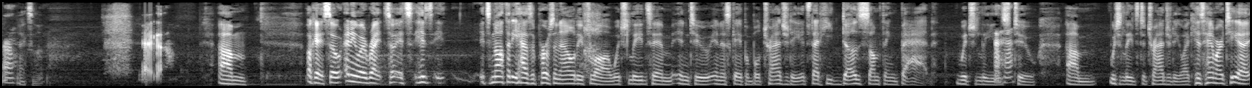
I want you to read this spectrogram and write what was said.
Oh. Excellent. There we go. Um, okay, so anyway, right. So it's his. It, it's not that he has a personality flaw which leads him into inescapable tragedy. It's that he does something bad which leads Uh-huh. to, um, which leads to tragedy. Like his hamartia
